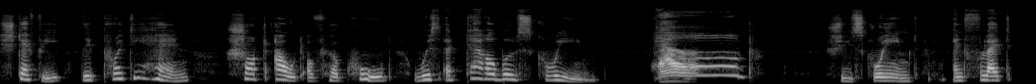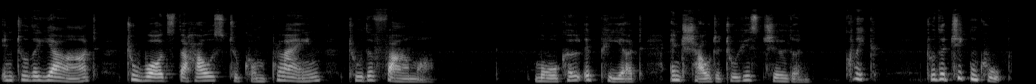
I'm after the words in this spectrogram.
Steffi, the pretty hen, shot out of her coop with a terrible scream. Help! she screamed and fled into the yard towards the house to complain to the farmer. Murkel appeared and shouted to his children, Quick, to the chicken coop.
